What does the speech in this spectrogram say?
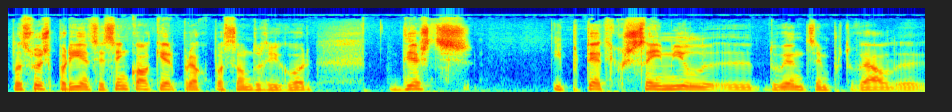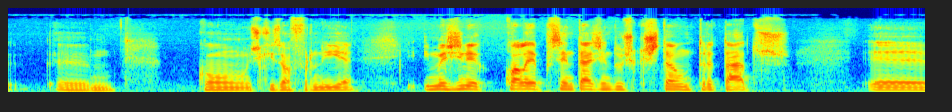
pela sua experiência, sem qualquer preocupação de rigor, destes hipotéticos 100 mil uh, doentes em Portugal uh, com esquizofrenia, imagina qual é a percentagem dos que estão tratados eh,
